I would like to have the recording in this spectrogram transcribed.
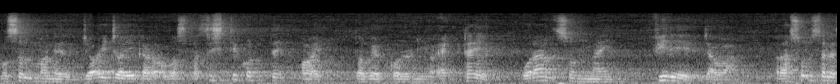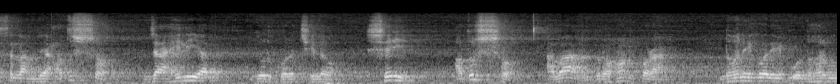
মুসলমানের জয় জয়কার অবস্থা সৃষ্টি করতে হয়, তবে করণীয় একটাই, কোরআন সুন্নায় ফিরে যাওয়া। রাসুল সাল্লাহ সাল্লাম যে আদর্শ জাহিলিয়াত দূর করেছিল, সেই আদর্শ আবার গ্রহণ করা। ধনী, গরিব ও ধর্ম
